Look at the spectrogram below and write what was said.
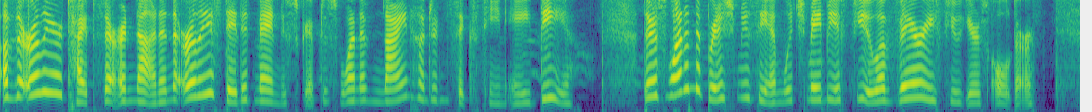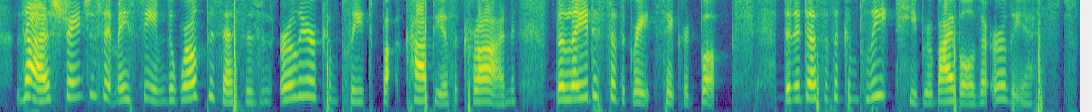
Of the earlier types there are none, and the earliest dated manuscript is one of 916 A.D. There is one in the British Museum which may be a few, a very few years older. Thus, strange as it may seem, the world possesses an earlier complete copy of the Koran, the latest of the great sacred books, than it does of the complete Hebrew Bible, the earliest.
